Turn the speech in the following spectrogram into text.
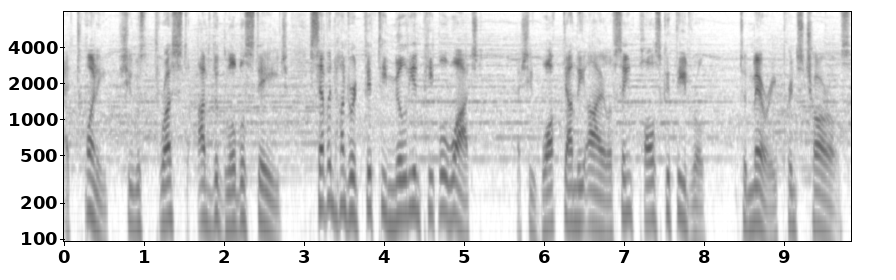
at 20, she was thrust onto the global stage. 750 million people watched as she walked down the aisle of St. Paul's Cathedral to marry Prince Charles.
